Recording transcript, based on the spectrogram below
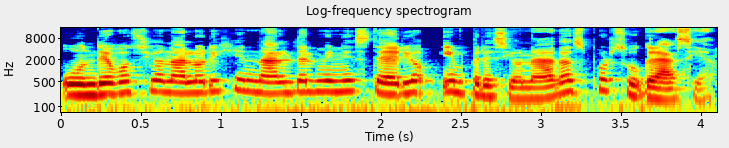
un devocional original del Ministerio Impresionadas por Su Gracia.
